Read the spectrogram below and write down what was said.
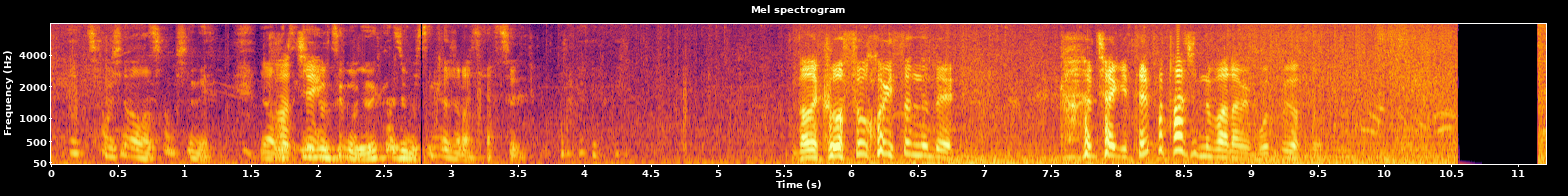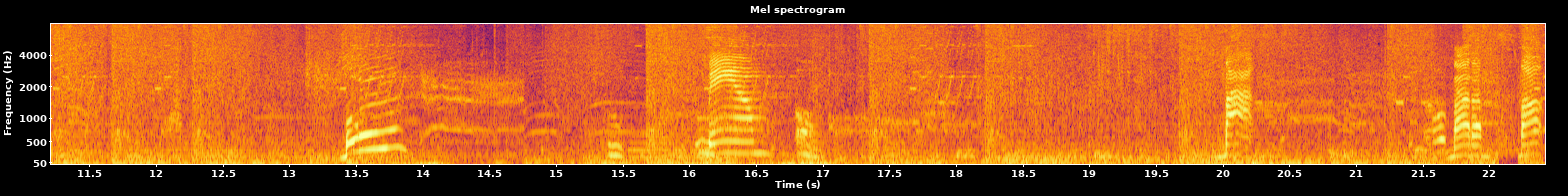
참신하다 참신해 야너 맞지? 이거 듣고 여기까지 올 생각을 하냐 쟤 나도 그거 쏘고 있었는데 갑자기 텔포 타지는 바람에 못 부셨어 Boom. Bam. Bop. Bada bop.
